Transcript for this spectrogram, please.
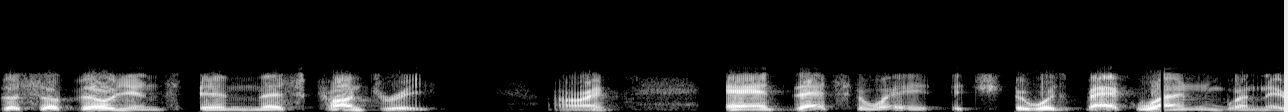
the civilians in this country. All right? And that's the way it, it was back when, when they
